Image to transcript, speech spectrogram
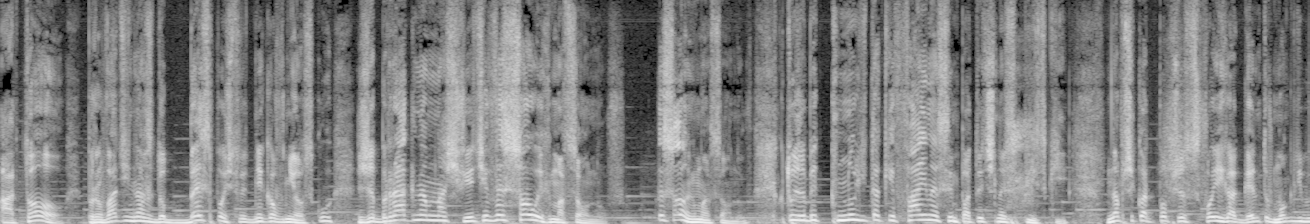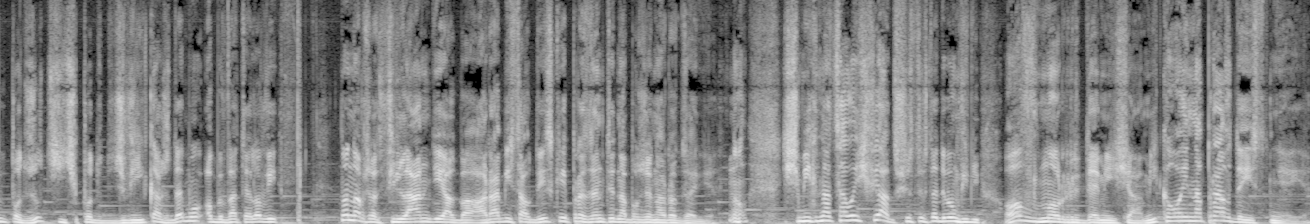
A to prowadzi nas do bezpośredniego wniosku, że brak nam na świecie wesołych masonów wesołych masonów, którzy by knuli takie fajne, sympatyczne spiski. Na przykład poprzez swoich agentów mogliby podrzucić pod drzwi każdemu obywatelowi no na przykład Finlandii albo Arabii Saudyjskiej prezenty na Boże Narodzenie. No, śmig na cały świat. Wszyscy wtedy mówili, o w mordę misia, Mikołaj naprawdę istnieje.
